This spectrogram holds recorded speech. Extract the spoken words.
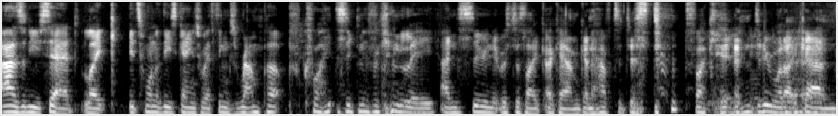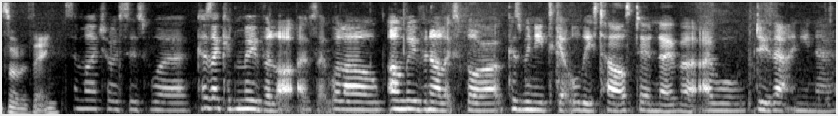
as you said, like it's one of these games where things ramp up quite significantly, and soon it was just like, okay, I'm going to have to just fuck it and do what I can, sort of thing. So my choices were because I could move a lot. I was like, well, I'll I'll move and I'll explore because we need to get all these tiles turned over. I will do that, and you know,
